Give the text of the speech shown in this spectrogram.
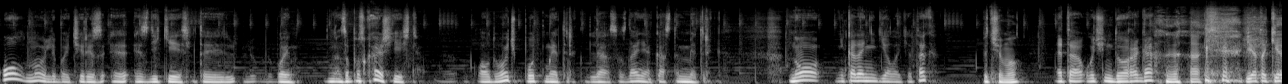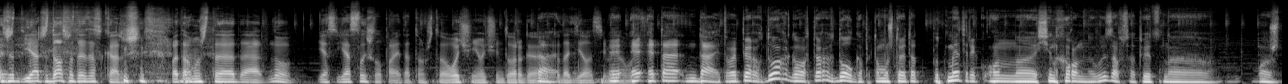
call, ну, либо через SDK, если ты любой запускаешь, есть CloudWatch putMetric для создания custom метрик. Но никогда не делайте так. Почему? Это очень дорого. Я таки я ожидал, что ты это скажешь. Потому что, да, ну, я, я слышал про это, о том, что очень-очень дорого, да. когда делать именно. Э, вот. Это, да, это, во-первых, дорого, во-вторых, долго, потому что этот путметрик, он э, синхронный вызов, соответственно, может,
